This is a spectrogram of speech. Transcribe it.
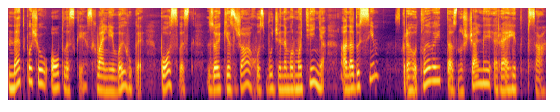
Нед почув оплески, схвальні вигуки, посвист, зойки з жаху, збуджене мурмотіння, а над усім скреготливий та знущальний регіт пса.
